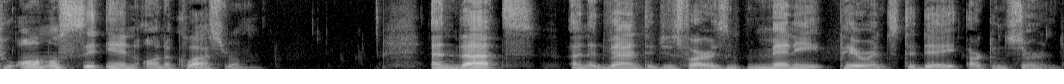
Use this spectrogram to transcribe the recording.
to almost sit in on a classroom. And that's an advantage as far as many parents today are concerned.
